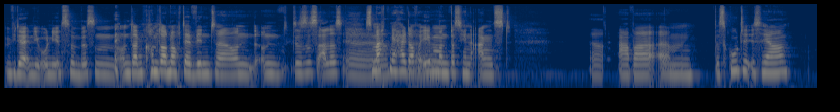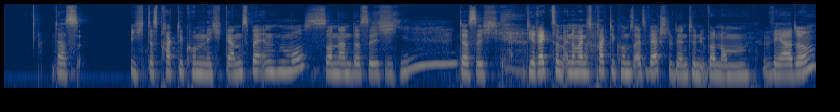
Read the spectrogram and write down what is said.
wieder in die Uni zu müssen. Und dann kommt auch noch der Winter und, und das ist alles, es macht mir halt auch eben ein bisschen Angst. Ja. Aber ähm, das Gute ist ja, dass ich das Praktikum nicht ganz beenden muss, sondern dass ich dass ich direkt zum Ende meines Praktikums als Werkstudentin übernommen werde.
